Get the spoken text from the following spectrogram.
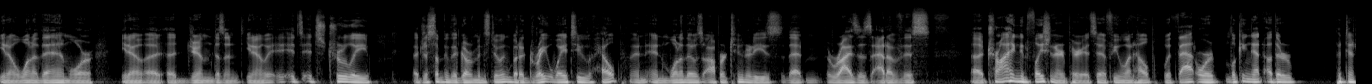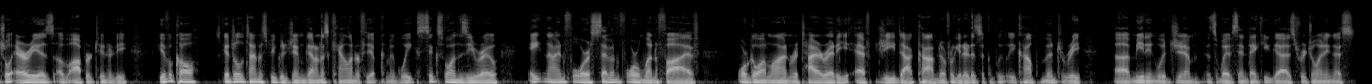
you know, one of them or, you know, a, a Jim doesn't, you know, it's, it's truly – uh, just something the government's doing, but a great way to help and, and one of those opportunities that arises out of this uh, trying inflationary period. So if you want help with that or looking at other potential areas of opportunity, give a call. Schedule a time to speak with Jim. Get on his calendar for the upcoming week, 610-894-7415, or go online, retirereadyfg.com. Don't forget it is a completely complimentary uh, meeting with Jim. It's a way of saying thank you guys for joining us.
